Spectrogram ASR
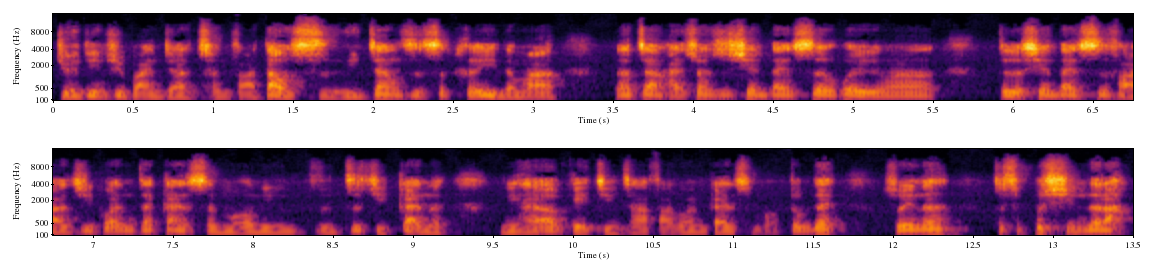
决定去把人家惩罚到死，你这样子是可以的吗？那这样还算是现代社会的吗？这个现代司法机关在干什么？你自自己干了，你还要给警察法官干什么？对不对？所以呢，这是不行的啦。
